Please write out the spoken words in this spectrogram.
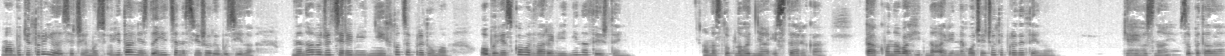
Мабуть, отруїлася чимось. У їдальні, здається, не свіжу рибу з'їла. Ненавиджу ці рибні дні. Хто це придумав? Обов'язково два рибні дні на тиждень. А наступного дня істерика. Так, вона вагітна, а він не хоче чути про дитину. Я його знаю? запитала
